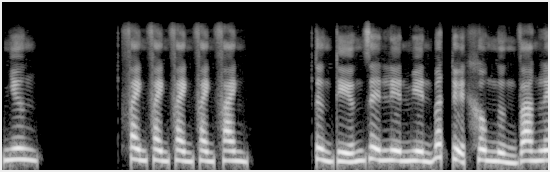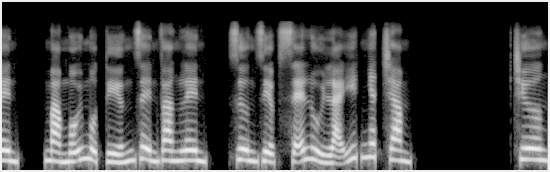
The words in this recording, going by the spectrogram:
Nhưng... Phanh phanh phanh phanh phanh. Từng tiếng rên liên miên bất tuyệt không ngừng vang lên, mà mỗi một tiếng rên vang lên, Dương Diệp sẽ lùi lại ít nhất trăm. Trương.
